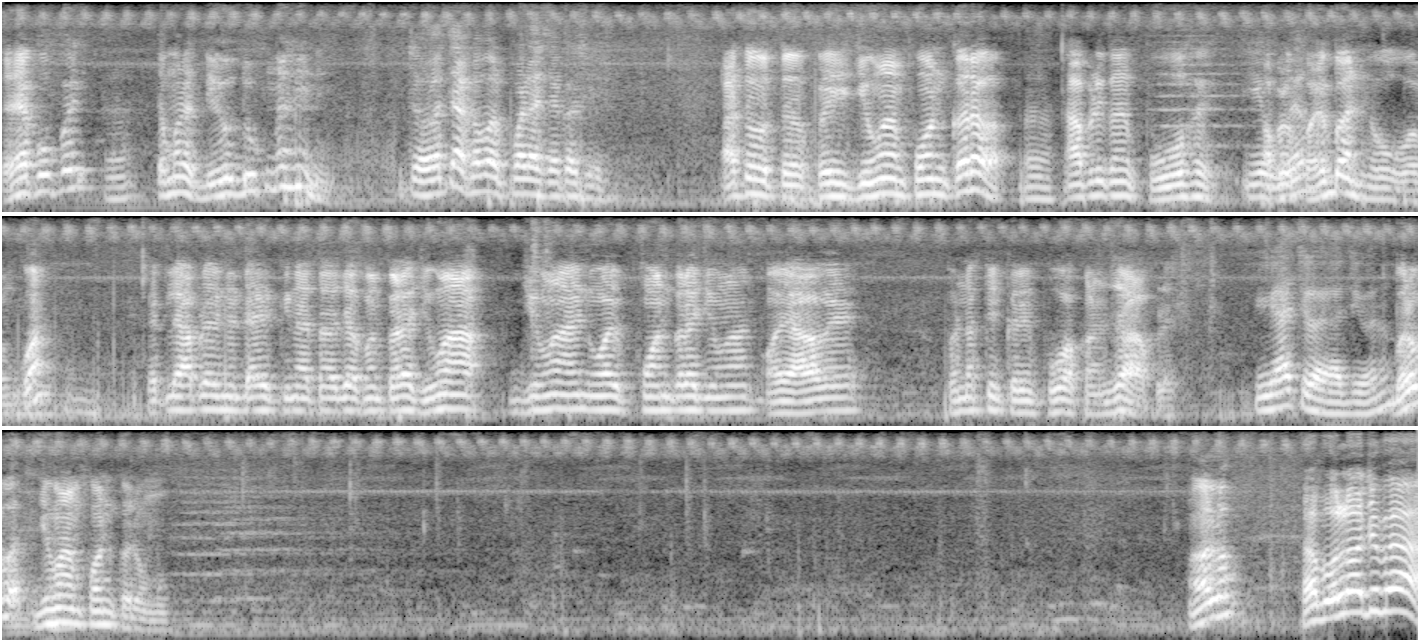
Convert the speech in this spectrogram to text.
હે પોપઈ તમારે દેવ દુઃખ નહીં ને? તો અત્યારે ખબર પડે છે કશી. આ તો ભાઈ જીવણા ફોન કરો. હા. આપણી કઈ ભૂવો એવું આપણો ભાઈબંધ એવો એમ કોણ? એટલે આપણે એને ડાયરેક્ટ કિનાતા જા પણ પેલા જીવણા જીવણા એનું હોય ફોન કરે જીવણા હોય આવે. પણ નક્કી કરીને ભૂવા કણ જા આપણે. ને બરોબર? જીવણા ફોન કરું હું. હાલો? હા બોલો અજુબા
